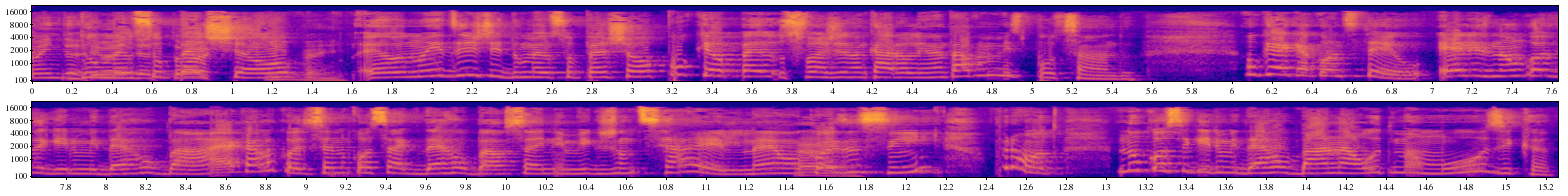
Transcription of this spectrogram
ainda, do meu super aqui, show. Véio. eu não ia desistir do meu super show porque eu, os fãs de Ana Carolina estavam me expulsando. O que é que aconteceu? Eles não conseguiram me derrubar. É aquela coisa, você não consegue derrubar o seu inimigo, junte-se a ele, né? Uma é. coisa assim. Pronto. Não conseguiram me derrubar na última música.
